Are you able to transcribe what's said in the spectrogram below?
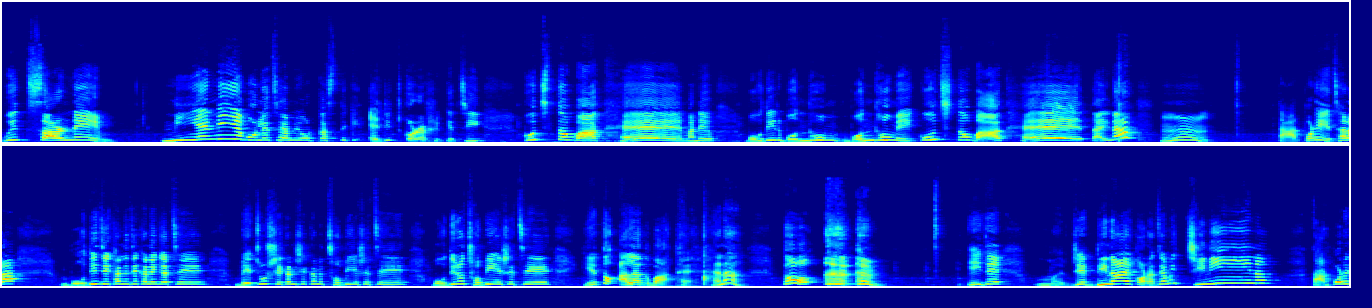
উইথ সারনেম নিয়ে নিয়ে বলেছে আমি ওর কাছ থেকে এডিট করা শিখেছি। কুছ তো বাত হ্যাঁ মানে বৌদির বন্ধু বন্ধু মেয়ে, কুছ তো বাত হ্যাঁ তাই না? হুম। তারপরে এছাড়া বৌদি যেখানে যেখানে গেছে বেচুর সেখানে সেখানে ছবি এসেছে, বৌদিরও ছবি এসেছে, এ তো আলাগ বাত হ্যাঁ হ্যাঁ না? তো এই যে যে ডিনায় করা, যে আমি চিনি না, তারপরে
